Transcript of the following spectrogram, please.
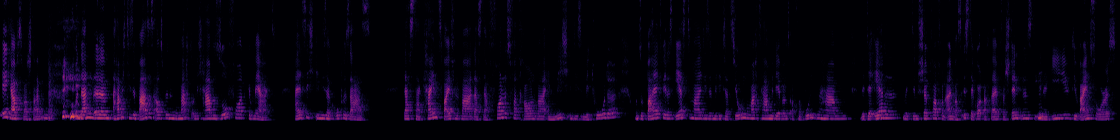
Ich habe es verstanden. Und dann ähm, habe ich diese Basisausbildung gemacht und ich habe sofort gemerkt, als ich in dieser Gruppe saß, dass da kein Zweifel war, dass da volles Vertrauen war in mich, in diese Methode. Und sobald wir das erste Mal diese Meditation gemacht haben, mit der wir uns auch verbunden haben, mit der Erde, mit dem Schöpfer von allem, was ist, der Gott nach deinem Verständnis, die mhm. Energie, Divine Source.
